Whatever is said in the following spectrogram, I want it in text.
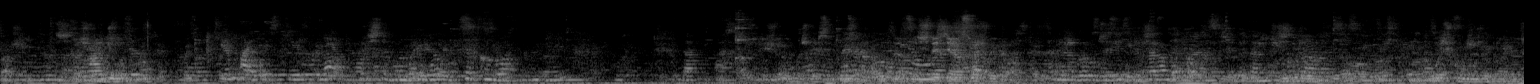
Саша, ничего. Еще думаешь, если Засчитайте, я срок выиграл. Булочку можно брать.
